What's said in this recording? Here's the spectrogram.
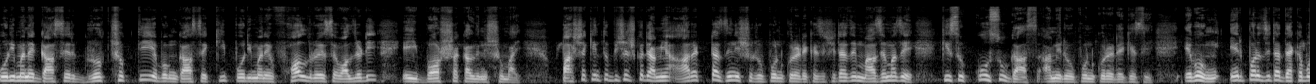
পরিমাণে গাছের গ্রোথ শক্তি এবং গাছে কি পরিমাণে ফল রয়েছে অলরেডি এই বর্ষাকালীন সময়? পাশে কিন্তু বিশেষ করে আমি আর একটা জিনিস রোপণ করে রেখেছি, সেটা যে মাঝে মাঝে কিছু কচু গাছ আমি রোপণ করে রেখেছি। এবং এরপরে যেটা দেখাবো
